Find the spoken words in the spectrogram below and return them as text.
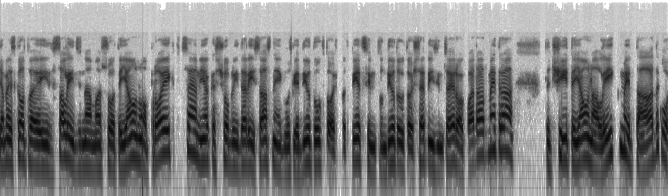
ja mēs kaut vai salīdzinām ar šo jauno projektu cenu, ja, kas šobrīd arī sasniegusi pie 2500 un 2700 eiro kvadrātmetrā, tad šī jaunā likme ir tāda, ko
